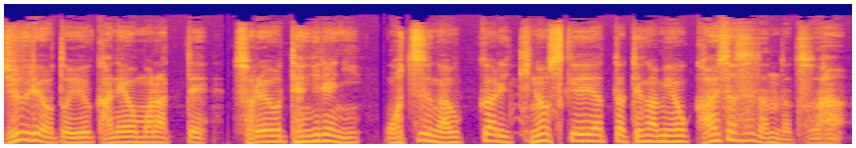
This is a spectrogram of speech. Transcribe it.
10両という金をもらってそれを手切れにお通がうっかり木之助へやった手紙を返させたんだとさ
